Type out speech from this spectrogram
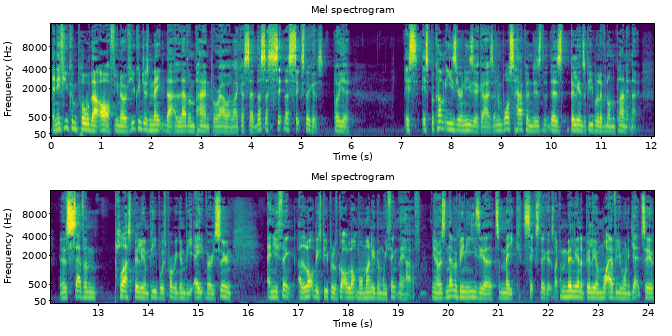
And if you can pull that off, you know, if you can just make that £11 per hour, like I said, that's, a, that's six figures per year it's it's become easier and easier, guys. And what's happened is that there's billions of people living on the planet now. There's seven plus billion people. It's probably going to be eight very soon. And you think a lot of these people have got a lot more money than we think they have. You know, it's never been easier to make six figures, like a million, a billion, whatever you want to get to.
